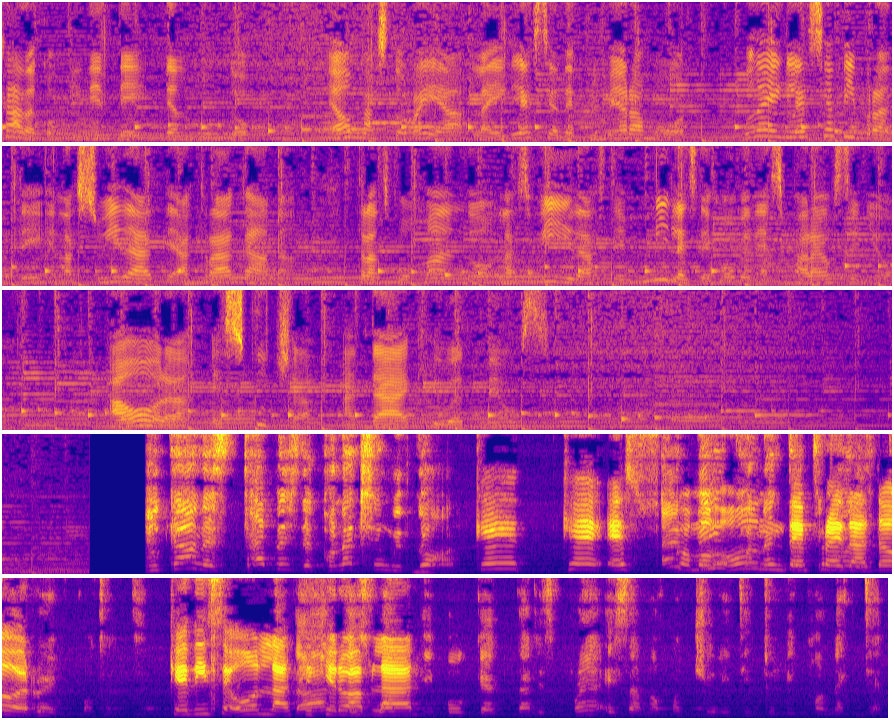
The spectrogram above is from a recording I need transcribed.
cada continente del mundo. Él pastorea la iglesia de Primer Amor, una iglesia vibrante en la ciudad de Accra, Ghana, transformando las vidas de miles de jóvenes para el Señor. Ahora escucha a Dag Hewitt Mills. You can't establish the connection with God. que, que es como un depredador. Que dice hola, te quiero hablar.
